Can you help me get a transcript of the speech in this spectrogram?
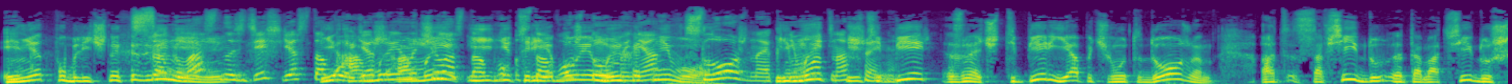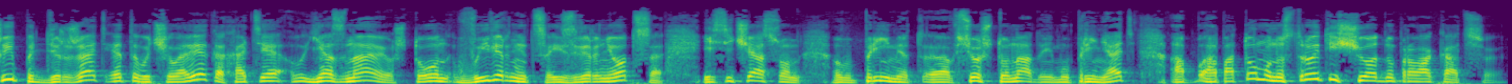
И Нет публичных извинений. Согласна, здесь я с тобой. И, а я мы, же и а начала мы с того, и не требуем того, что у меня от него. сложное к и нему мы, отношение. И теперь, значит, теперь я почему-то должен от, со всей, там, от всей души поддержать этого человека, хотя я знаю, что он вывернется, извернется, и сейчас он э, примет э, все, что надо ему принять, а, а потом он устроит еще одну провокацию.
